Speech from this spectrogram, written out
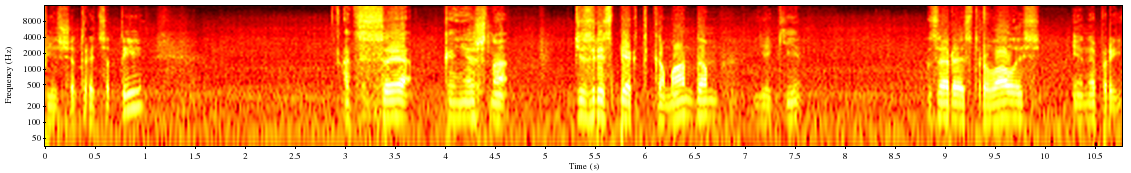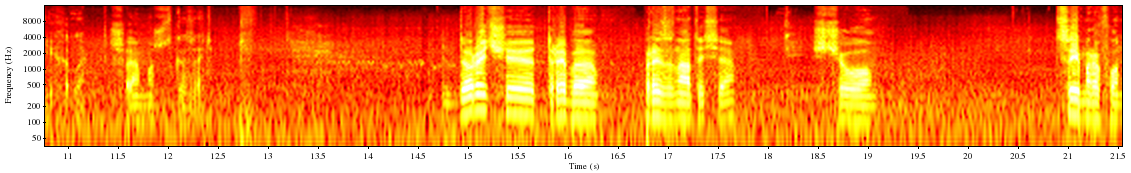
більше 30. А це, звісно, дізреспект командам, які зареєструвались і не приїхали. Що я можу сказати? До речі, треба признатися, що цей марафон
